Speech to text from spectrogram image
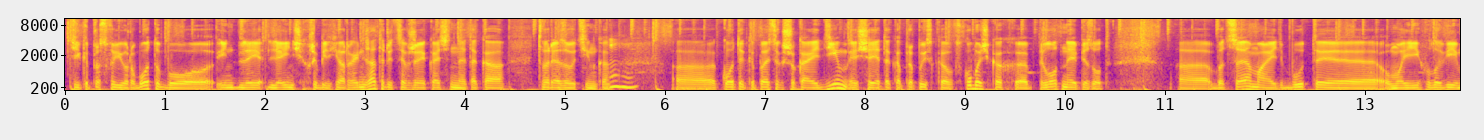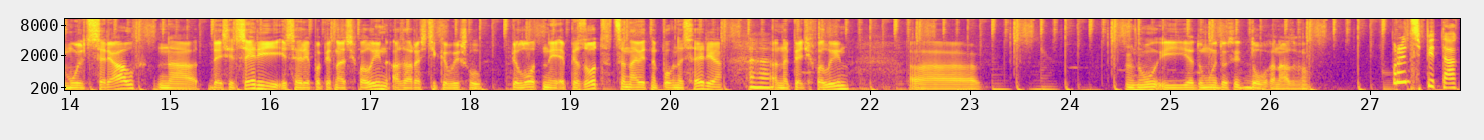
тільки про свою роботу, бо для, для інших робіт і організаторів це вже якась не така твереза оцінка. Угу. Котик і песик шукає дім, і ще є така приписка в скобочках е, пілотний епізод. Бо це мають бути у моїй голові мультсеріал на 10 серій і серія по 15 хвилин, а зараз тільки вийшов пілотний епізод, це навіть не повна серія Ага. на 5 хвилин. Ну і я думаю, досить довга назва. В принципі, так.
